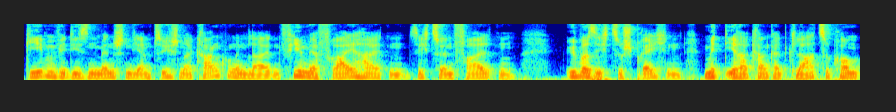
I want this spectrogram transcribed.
geben wir diesen Menschen, die an psychischen Erkrankungen leiden, viel mehr Freiheiten, sich zu entfalten, über sich zu sprechen, mit ihrer Krankheit klarzukommen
